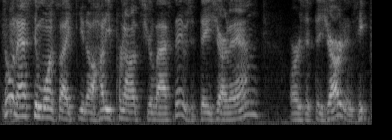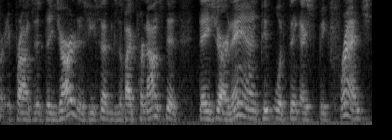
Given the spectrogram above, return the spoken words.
Someone asked him once, like, you know, how do you pronounce your last name? Is it Desjardins or is it Desjardins? He pr- pronounced it Desjardins. He said because if I pronounced it Desjardins, people would think I speak French,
